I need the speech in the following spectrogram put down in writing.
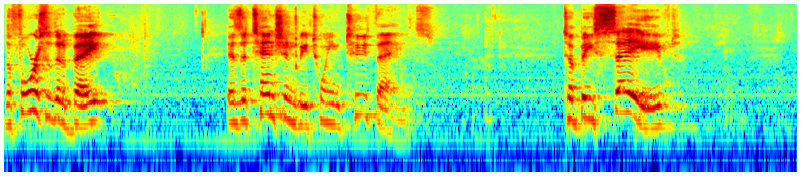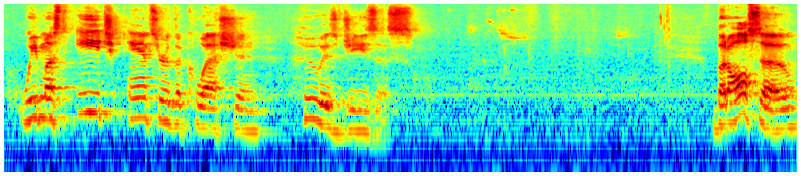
The force of the debate is a tension between two things. To be saved, we must each answer the question who is Jesus? But also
